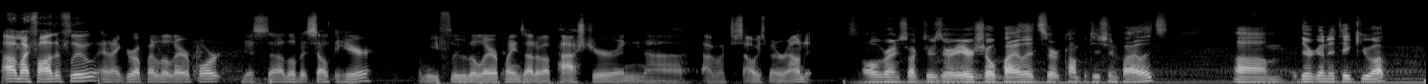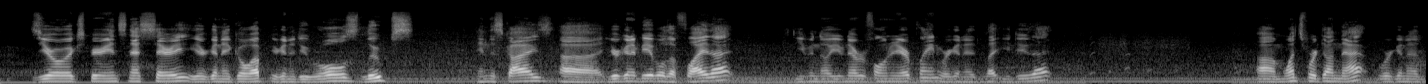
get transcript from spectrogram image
Uh, my father flew, and I grew up at a little airport just uh, a little bit south of here. And we flew little airplanes out of a pasture, and uh, I've just always been around it. All of our instructors are air show pilots or competition pilots. Um, they're going to take you up. Zero experience necessary. You're going to go up. You're going to do rolls, loops in the skies. Uh, you're going to be able to fly that even though you've never flown an airplane, we're going to let you do that. Um, once we're done that, we're going to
